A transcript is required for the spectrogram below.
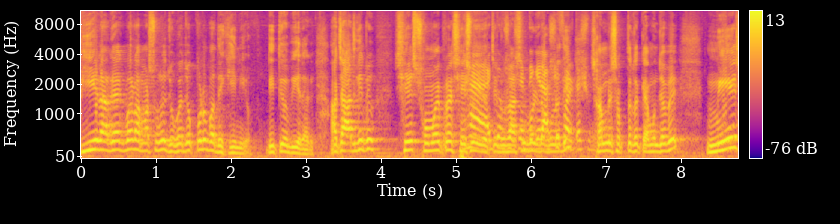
বিয়ের আগে একবার আমার সঙ্গে যোগাযোগ করো বা দেখিয়ে নিও দ্বিতীয় বিয়ের আগে। আচ্ছা আজকে একটু শেষ সময় প্রায় শেষ হয়ে হ্যাঁ, যাচ্ছে রাশিফলটা বলে দিই সামনের সপ্তাহটা কেমন যাবে। মেষ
